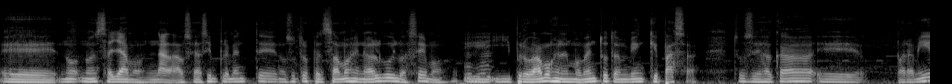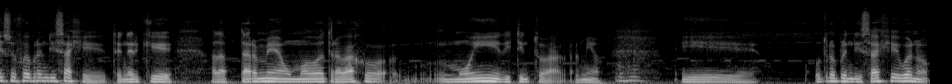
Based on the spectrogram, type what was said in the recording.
eh, no, no ensayamos nada, o sea, simplemente nosotros pensamos en algo y lo hacemos y- probamos en el momento también qué pasa. Entonces acá, eh, para mí eso fue aprendizaje, tener que adaptarme a un modo de trabajo muy distinto al, al mío. Y otro aprendizaje, bueno,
